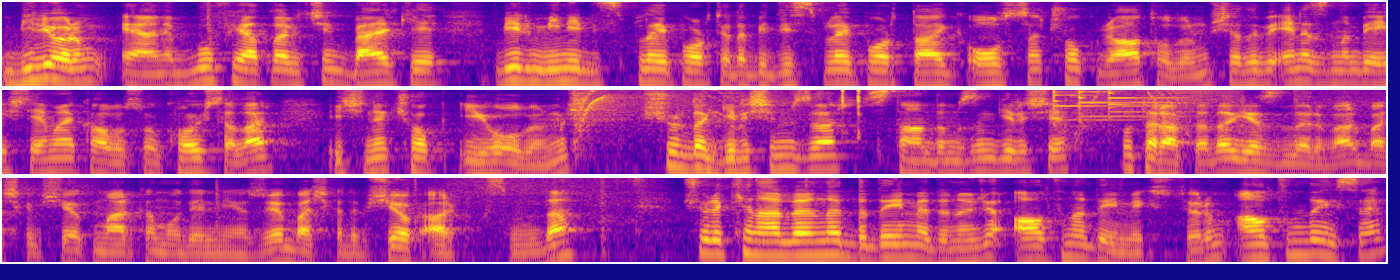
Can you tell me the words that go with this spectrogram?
Biliyorum yani bu fiyatlar için belki bir mini DisplayPort ya da bir DisplayPort daha olsa çok rahat olurmuş. Ya da bir en azından bir HDMI kablosu koysalar içine çok iyi olurmuş. Şurada girişimiz var. Standımızın girişi. Bu tarafta da yazıları var. Başka bir şey yok. Marka modelini yazıyor. Başka da bir şey yok arka kısmında. Şöyle kenarlarına da değmeden önce altına değmek istiyorum. Altında ise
